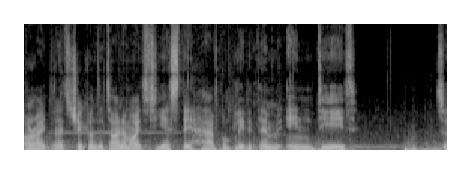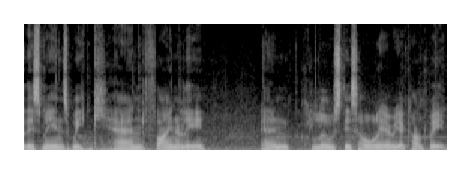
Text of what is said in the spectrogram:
Alright, let's check on the dynamites. Yes, they have completed them indeed. So this means we can finally and close this whole area, can't we?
